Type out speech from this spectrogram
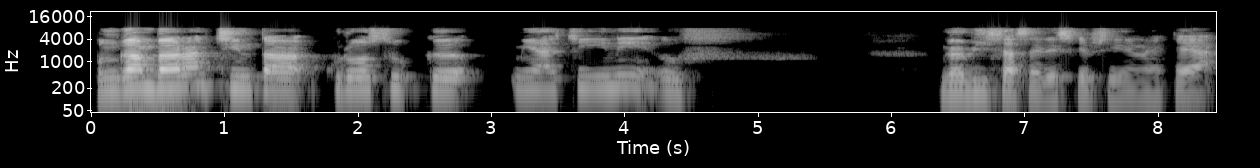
Penggambaran cinta Kurosu ke Miyachi ini uh nggak bisa saya deskripsinya kayak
